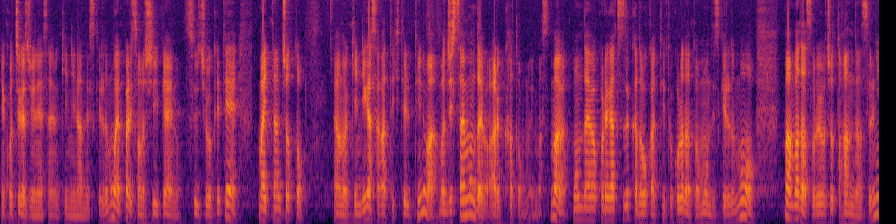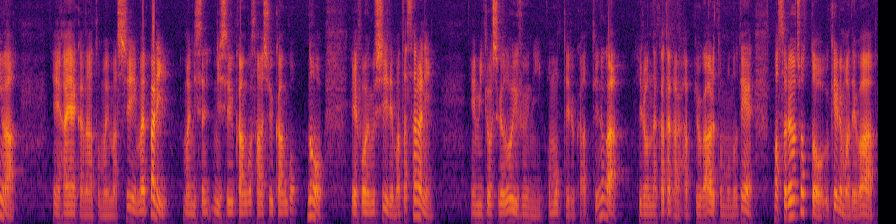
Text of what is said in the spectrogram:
えこっちが10年債の金利なんですけれどもやっぱりその CPI の数値を受けてまあ一旦ちょっとあの金利が下がってきてるっていうのは、まあ、実際問題はあるかと思います。まあ問題はこれが続くかどうかっていうところだと思うんですけれども、まあ、まだそれをちょっと判断するにはえ早いかなと思いますし、まあ、やっぱり、まあ、2, 2週間後3週間後の FOMC でまたさらに見通しがどういうふうに思っているかっていうのがいろんな方から発表があると思うので、まあ、それをちょっと受けるまでは、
